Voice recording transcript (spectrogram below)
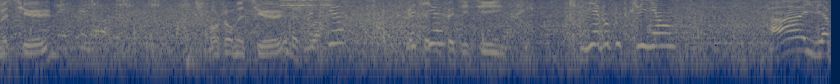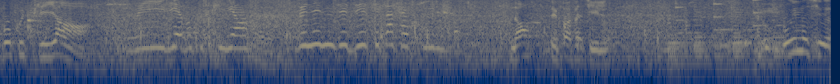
Monsieur? Bonjour, monsieur. Monsieur? Qu'est-ce que Monsieur? vous faites ici? Il y a beaucoup de clients. Ah, il y a beaucoup de clients. Oui, il y a beaucoup de clients. Venez nous aider, c'est pas facile. Non, c'était pas facile. Oui, monsieur.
